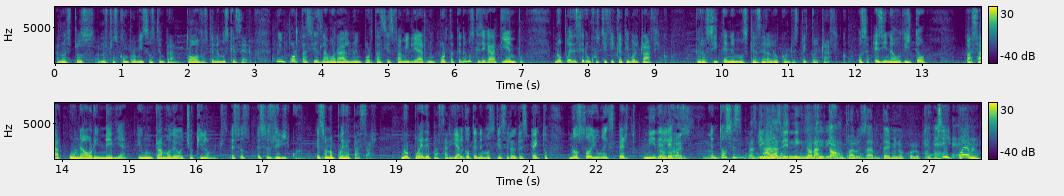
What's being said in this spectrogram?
a nuestros, a nuestros compromisos temprano. Todos tenemos que hacerlo. No importa si es laboral, no importa si es familiar, no importa. Tenemos que llegar a tiempo. No puede ser un justificativo el tráfico. Pero sí tenemos que hacer algo con respecto al tráfico. O sea, es inaudito pasar una hora y media en un tramo de 8 kilómetros. Eso es, eso es ridículo. Eso no puede pasar. No puede pasar y algo tenemos que hacer al respecto. No soy un experto ni de No, no lejos. eres, no. Entonces, Más bien, algo- más bien ignorantón, para ¿no? usar un término coloquial. Sí, pueblo.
